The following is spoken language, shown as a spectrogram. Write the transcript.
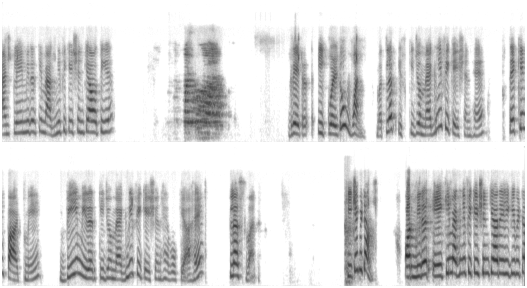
एंड प्लेन मिरर की मैग्निफिकेशन क्या होती है? ग्रेटर इक्वल टू वन मतलब इसकी जो मैग्निफिकेशन है सेकेंड पार्ट में बी मिरर की जो मैग्निफिकेशन है, वो क्या है? प्लस वन ठीक है बेटा? और मिरर ए की मैग्निफिकेशन क्या रहेगी बेटा?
